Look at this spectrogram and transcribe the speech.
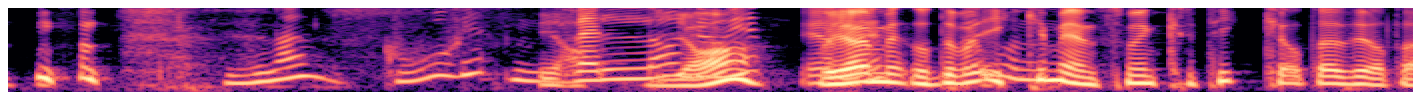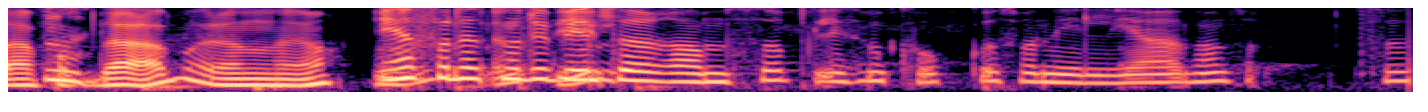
Syns hun er en god vin. Ja. Vellaga Ja, vin. og, jeg, og det var ikke ment som en kritikk at jeg sier at det er. Det er bare en ja. Ja, for det, når du begynte å ramse opp liksom kokos, vanilje og sånn, så, så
